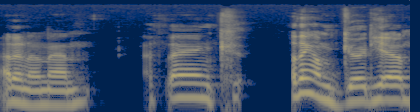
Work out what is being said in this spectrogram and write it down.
I don't know, man. I think I think I'm good here.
